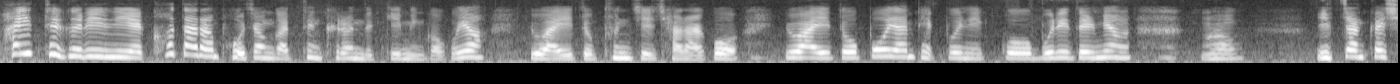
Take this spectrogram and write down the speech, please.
화이트 그린이의 커다란 보정 같은 그런 느낌인 거고요. 요 아이도 분질 잘하고 요 아이도 뽀얀 백분 있고 물이 들면 어, 입장끝이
